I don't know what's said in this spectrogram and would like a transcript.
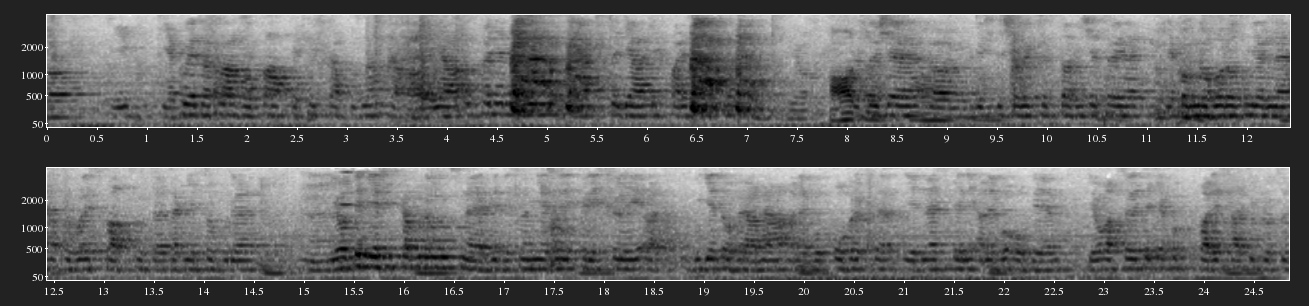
jako je to taková hloupá technická poznámka, ale já úplně nevím, jak se dělá těch 50%. Jo. O, Protože uh, když si člověk představí, že to je jako mnohorozměrné a tohle je splácnuté, tak něco bude... Jo, ty měřítka budou různé, jak kdyby jsme měřili krychly a buď je to hrana, anebo povrch té jedné stěny, anebo objem. Jo, a co je teď jako 50%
